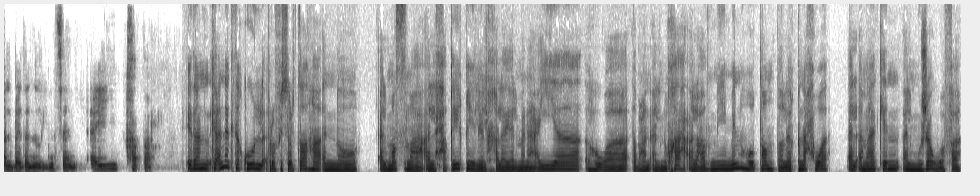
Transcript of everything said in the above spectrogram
البدن الإنساني أي خطر. إذا كأنك تقول بروفيسور طه أنه المصنع الحقيقي للخلايا المناعية هو طبعا النخاع العظمي منه تنطلق نحو الأماكن المجوفة.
